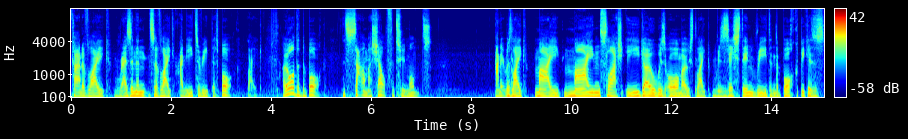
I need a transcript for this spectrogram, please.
kind of like resonance of like I need to read this book. Like I ordered the book and sat on my shelf for two months and it was like my mind slash ego was almost like resisting reading the book because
